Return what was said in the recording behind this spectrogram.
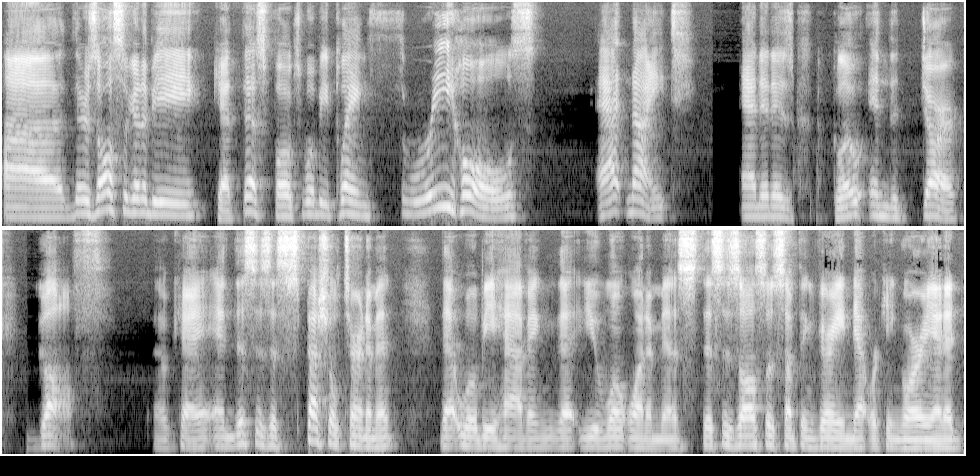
uh, there's also going to be get this, folks. We'll be playing three holes at night, and it is glow in the dark golf. Okay, and this is a special tournament that we'll be having that you won't want to miss. This is also something very networking oriented.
